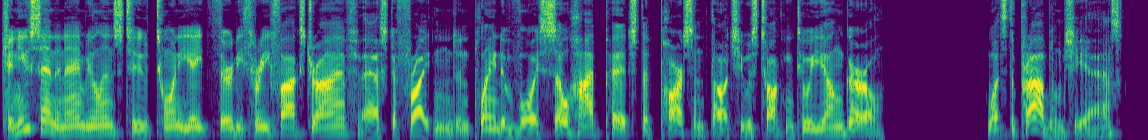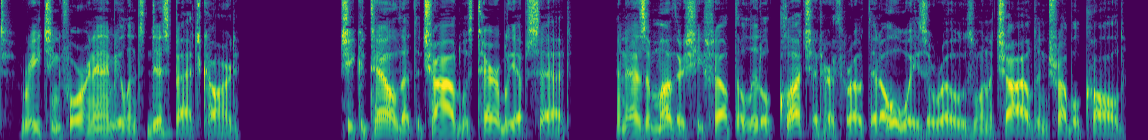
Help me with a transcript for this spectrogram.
Can you send an ambulance to 2833 Fox Drive? asked a frightened and plaintive voice so high pitched that Parson thought she was talking to a young girl. What's the problem? she asked, reaching for an ambulance dispatch card. She could tell that the child was terribly upset and as a mother, she felt the little clutch at her throat that always arose when a child in trouble called.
